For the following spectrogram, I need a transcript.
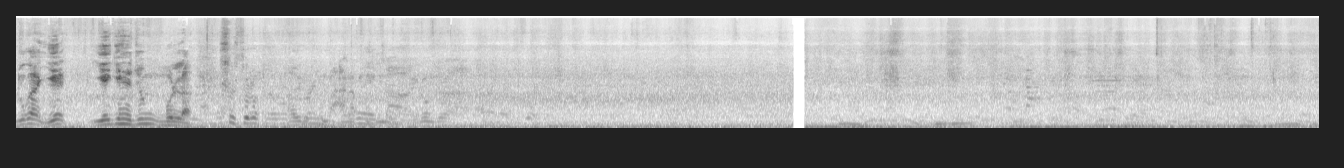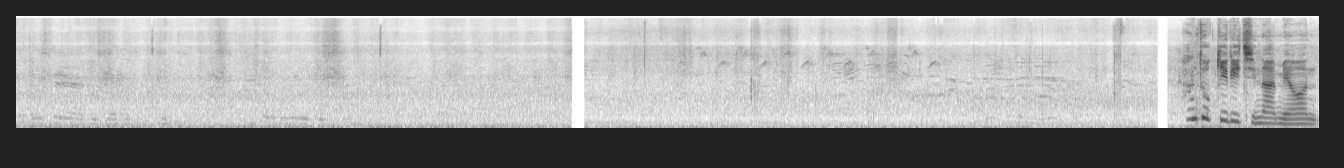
누가 얘, 얘기해 좀 몰라 스스로 아 이렇게 안 아프구나 이런 거 황토길이 지나면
